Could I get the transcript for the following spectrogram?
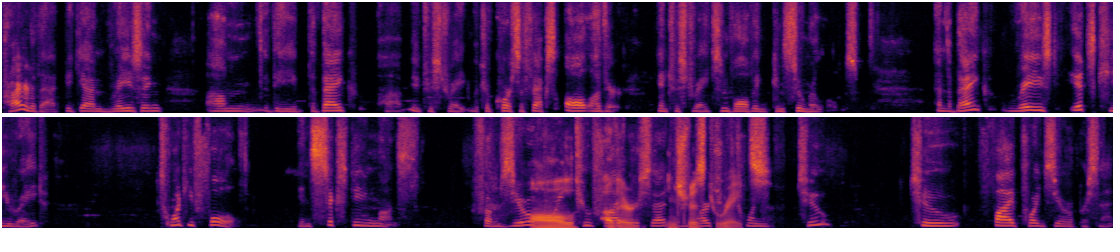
prior to that, began raising um, the, the bank uh, interest rate, which of course affects all other interest rates involving consumer loans. And the bank raised its key rate 20 fold in 16 months from 0.25% interest in March rates. 22 to 5.0%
